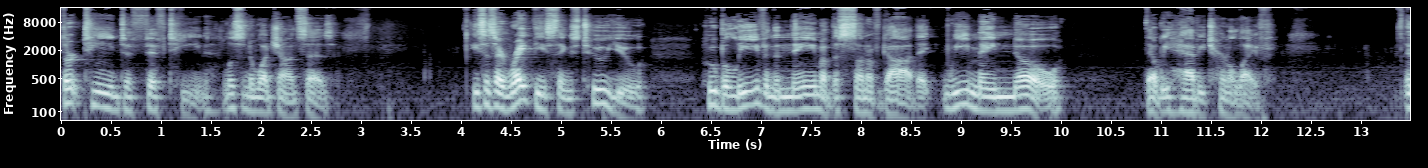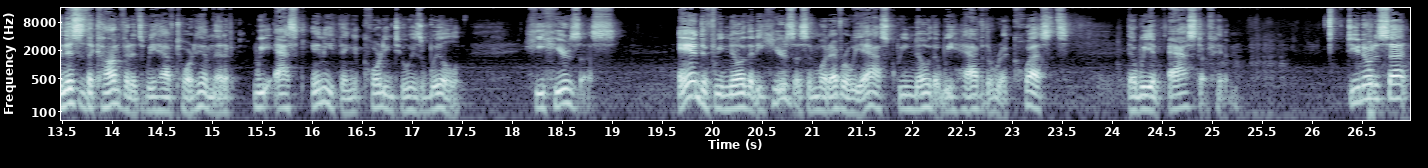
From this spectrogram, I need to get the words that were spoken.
13 to 15. Listen to what John says. He says, I write these things to you who believe in the name of the Son of God, that we may know that we have eternal life. And this is the confidence we have toward him that if we ask anything according to his will, he hears us. And if we know that he hears us in whatever we ask, we know that we have the requests that we have asked of him. Do you notice that?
